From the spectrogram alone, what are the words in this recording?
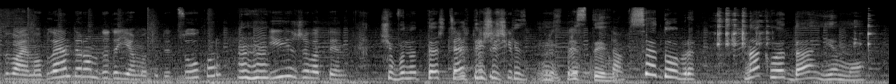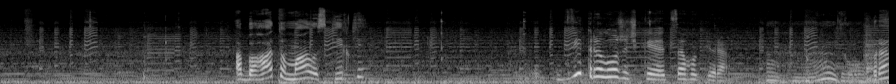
збиваємо блендером, додаємо туди цукор Мгм. і желатин. Щоб воно теж тобі Теж трішечки пристигло. пристигло. Все добре. Накладаємо. А багато, мало, скільки? Дві-три ложечки цього пюре. Угу, добре.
